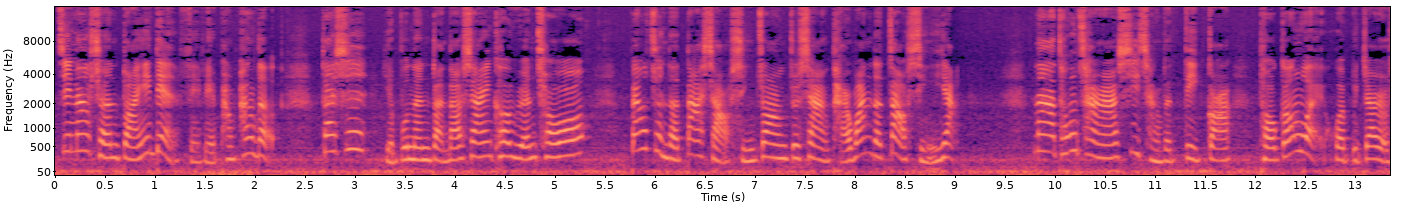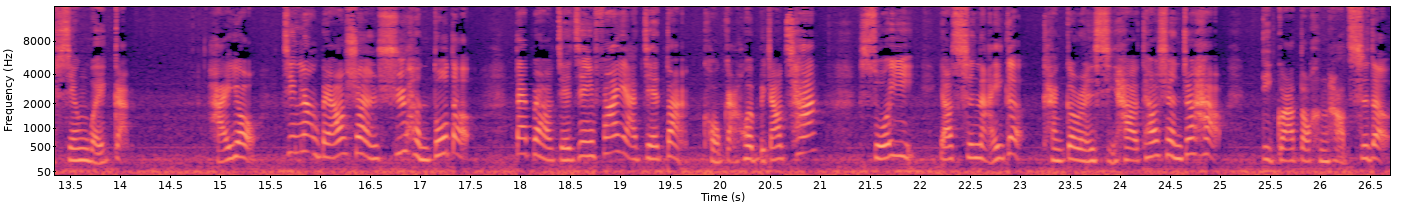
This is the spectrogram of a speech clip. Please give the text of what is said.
尽量选短一点、肥肥胖胖的，但是也不能短到像一颗圆球哦。标准的大小形状就像台湾的造型一样。那通常啊，细长的地瓜头跟尾会比较有纤维感，还有尽量不要选须很多的，代表接近发芽阶段，口感会比较差。所以要吃哪一个，看个人喜好挑选就好。地瓜都很好吃的。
